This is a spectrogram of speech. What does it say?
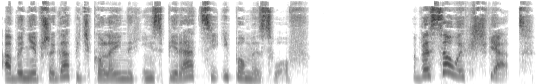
aby nie przegapić kolejnych inspiracji i pomysłów. Wesołych świąt!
